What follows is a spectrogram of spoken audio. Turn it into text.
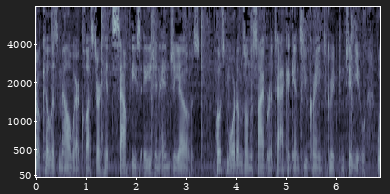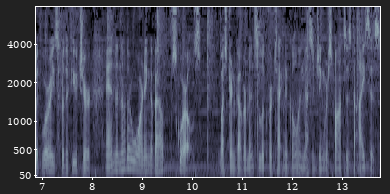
Trochilus malware cluster hits Southeast Asian NGOs. Postmortems on the cyber attack against Ukraine's grid continue, with worries for the future and another warning about squirrels. Western governments look for technical and messaging responses to ISIS.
